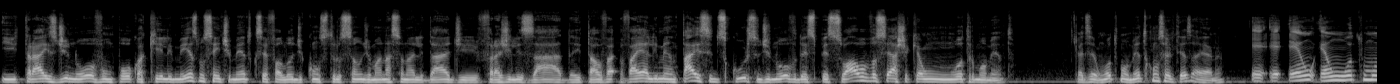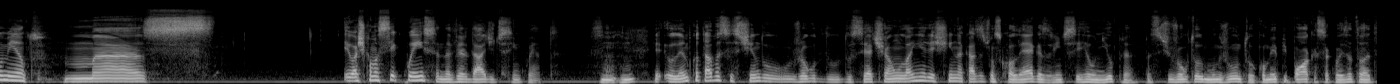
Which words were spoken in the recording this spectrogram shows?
e traz de novo um pouco aquele mesmo sentimento que você falou de construção de uma nacionalidade fragilizada e tal, vai, vai alimentar esse discurso de novo desse pessoal ou você acha que é um outro momento? Quer dizer, um outro momento com certeza é, né? É, é, é um, é um outro momento, mas eu acho que é uma sequência, na verdade, de 50. Uhum. Eu, lembro que eu estava assistindo o jogo do, do 7x1 lá em Erechim, na casa de uns colegas. A gente se reuniu para assistir o jogo todo mundo junto, comer pipoca, essa coisa toda.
